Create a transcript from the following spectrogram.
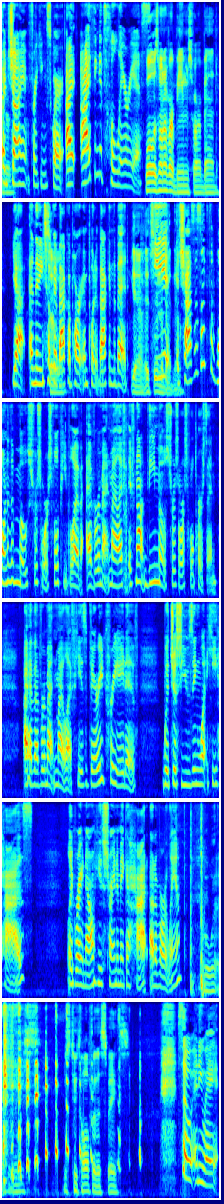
A giant freaking square. I I think it's hilarious. Well, it was one of our beams for our bed. yeah, and then he took So- it back apart and put it back in the bed. Yeah, it's he in the bed now. Chaz is like the one of the most resourceful people I've ever met in my life, if not the most resourceful person I have ever met in my life. He is very creative with just using what he has. Like right now, he's trying to make a hat out of our lamp. Oh, whatever. It's just, it's too tall for this space. So anyway,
